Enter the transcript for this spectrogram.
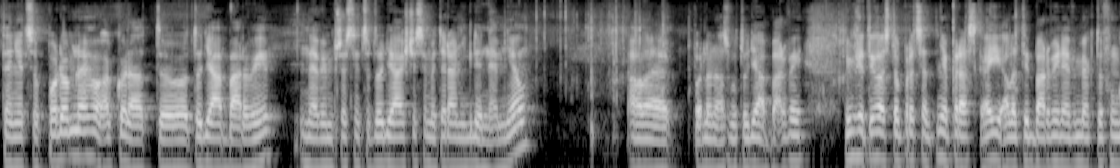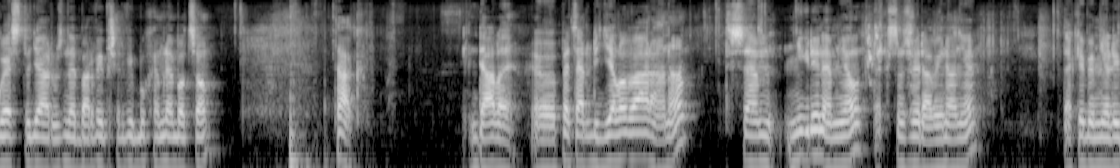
to je něco podobného, akorát to, to dělá barvy. Nevím přesně, co to dělá, ještě jsem je teda nikdy neměl. Ale podle názvu to dělá barvy. Vím, že tyhle stoprocentně praskají, ale ty barvy nevím, jak to funguje, jestli to dělá různé barvy před výbuchem nebo co. Tak, dále eh, petardy dělová rána. To jsem nikdy neměl, tak jsem zvědavý na ně. Taky by, měli,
